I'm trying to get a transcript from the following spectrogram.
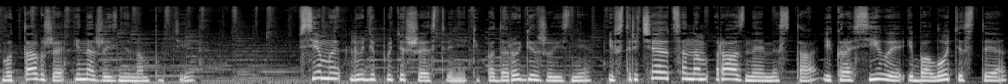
Вот так же и на жизненном пути. Все мы люди-путешественники по дороге жизни, и встречаются нам разные места, и красивые, и болотистые.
